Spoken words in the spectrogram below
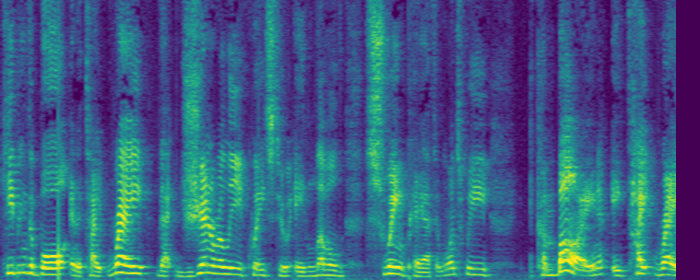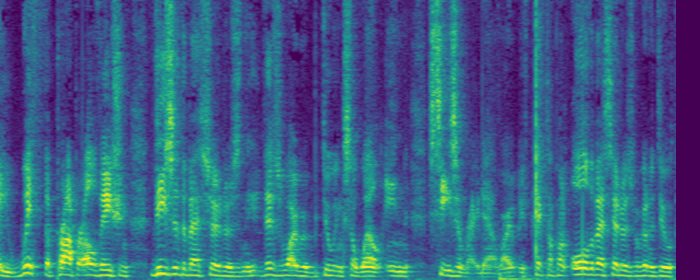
keeping the ball in a tight ray that generally equates to a leveled swing path. And once we combine a tight ray with the proper elevation, these are the best hitters, and this is why we're doing so well in season right now, right? We've picked up on all the best hitters. We're going to do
